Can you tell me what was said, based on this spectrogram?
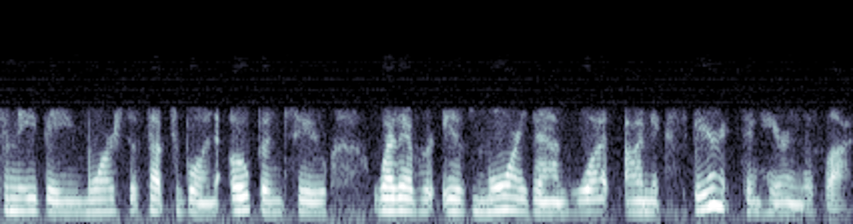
to me being more susceptible and open to whatever is more than what I'm experiencing here in this life.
